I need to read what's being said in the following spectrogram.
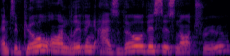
and to go on living as though this is not true,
